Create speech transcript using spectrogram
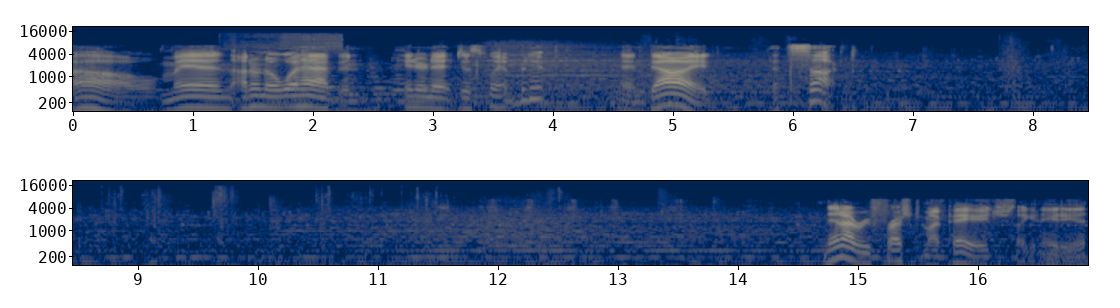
Oh man, I don't know what happened. Internet just went blip and died. That sucked. Then I refreshed my page like an idiot.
